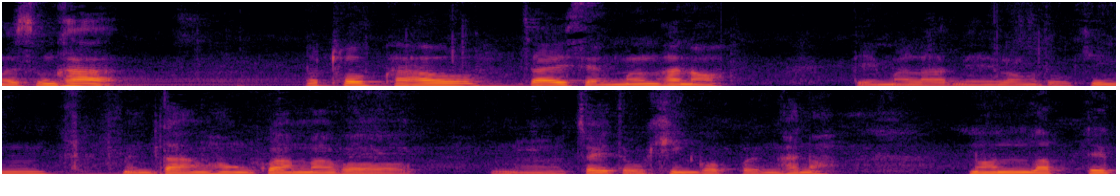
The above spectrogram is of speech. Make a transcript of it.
มาสุงค่ามาทบเขาใจเสียงเมืองค่ะเนาะเตมาลาดนี่ลองตัวคิงเหมือนตังห้องความมาก็เอ่อใจตัวคิงก็เปิงค่ะเนาะนอนรับดึก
